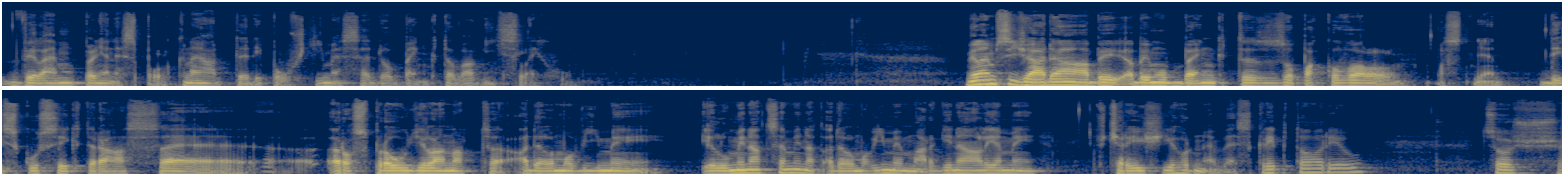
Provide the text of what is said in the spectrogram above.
Vilém úplně nespolkne a tedy pouštíme se do Benktova výslechu. Vilém si žádá, aby, aby mu Bengt zopakoval vlastně diskusi, která se rozproudila nad Adelmovými iluminacemi, nad Adelmovými margináliemi včerejšího dne ve skriptoriu, což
